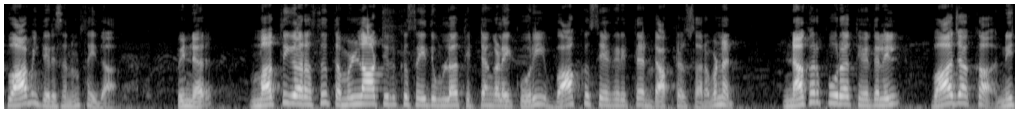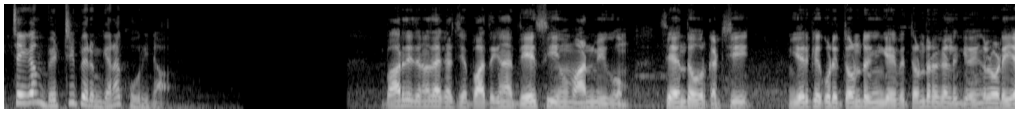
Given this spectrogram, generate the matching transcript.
சுவாமி தரிசனம் செய்தார். பின்னர் மத்திய அரசு தமிழ்நாட்டிற்கு செய்துள்ள திட்டங்களை கூறி வாக்கு சேகரித்த டாக்டர் சரவணன் நகர்ப்புற தேர்தலில் பாஜக நிச்சயம் வெற்றி பெறும் என கூறினார். பாரதிய ஜனதா கட்சியை பார்த்தீங்கன்னா தேசியமும் ஆன்மீகமும் சேர்ந்த ஒரு கட்சி. இங்கே இருக்கக்கூடிய தொண்டு இங்கே தொண்டர்கள் இங்கே எங்களுடைய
